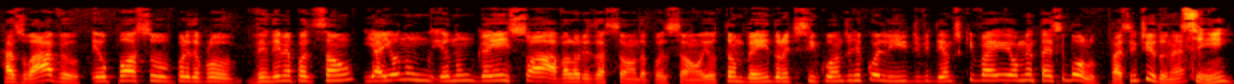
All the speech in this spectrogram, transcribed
razoável, eu posso, por exemplo, vender minha posição e aí eu não, eu não ganhei só a valorização da posição. Eu também, durante cinco anos, recolhi dividendos que vai aumentar esse bolo. Faz sentido, né? Sim,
